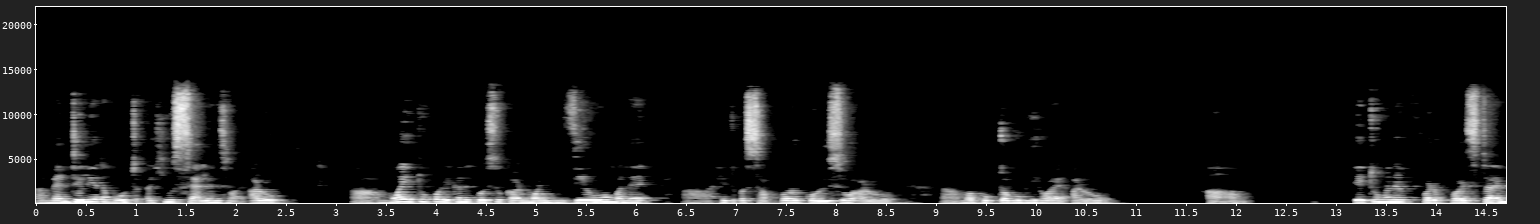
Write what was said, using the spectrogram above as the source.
মেণ্টেলি এটা বহুত হিউজ চেলেঞ্জ হয় আৰু মই এইটোৰ ওপৰত এইকাৰণে কৈছোঁ কাৰণ মই নিজেও মানে সেইটোৰ পৰা চাফাৰ কৰিছোঁ আৰু মই ভুক্তভোগী হয় আৰু এইটো মানে ফৰ দ্য ফাৰ্ষ্ট টাইম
